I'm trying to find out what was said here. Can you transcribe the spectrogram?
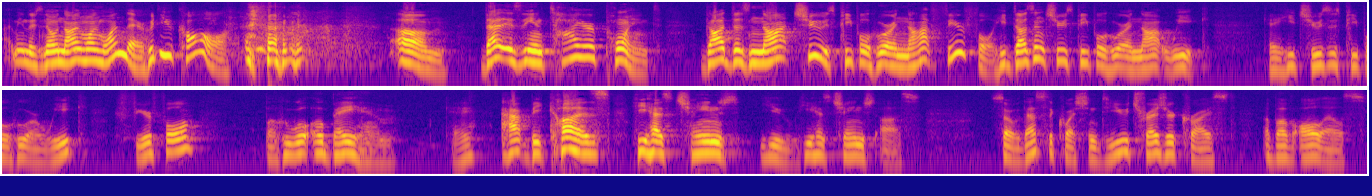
I mean, there's no 911 there. Who do you call? um, that is the entire point. God does not choose people who are not fearful. He doesn't choose people who are not weak. Okay, he chooses people who are weak, fearful, but who will obey him. Okay? At, because he has changed you. He has changed us. So that's the question. Do you treasure Christ above all else?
